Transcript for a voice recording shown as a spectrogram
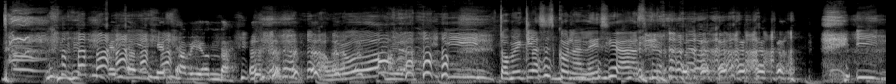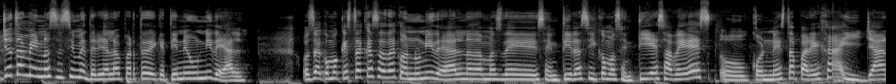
¿Qué sabionda? A huevo. Y tomé clases con Alesia. y yo también no sé si metería la parte de que tiene un ideal. O sea, como que está casada con un ideal nada más de sentir así como sentí esa vez o con esta pareja y ya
